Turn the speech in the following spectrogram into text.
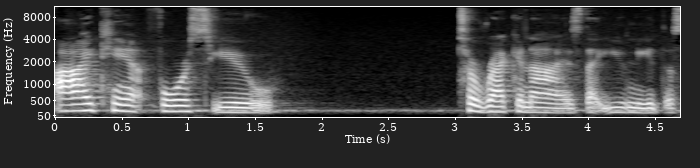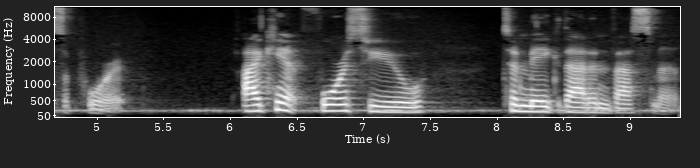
I can't force you to recognize that you need the support. I can't force you to make that investment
